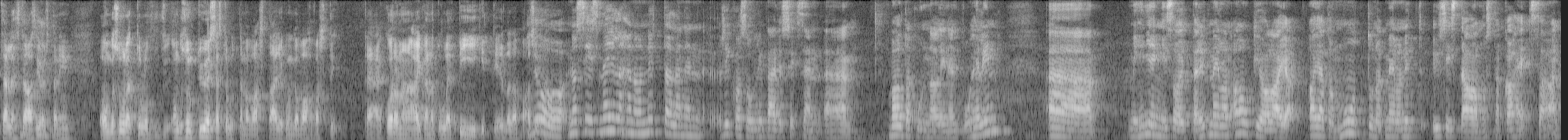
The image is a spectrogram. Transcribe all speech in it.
tällaisista asioista, niin onko, sulle tullut, onko sun työssäsi tullut tämä vastaan jo kuinka vahvasti? Tämä koronan aikana tulleet piikit tietyllä tapaa? Joo, no siis meillähän on nyt tällainen rikosuhripäivystyksen äh, valtakunnallinen puhelin, äh, mihin jengi soittaa. Nyt meillä on aukiola ja ajat on muuttunut. Meillä on nyt ysistä aamusta kahdeksaan.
